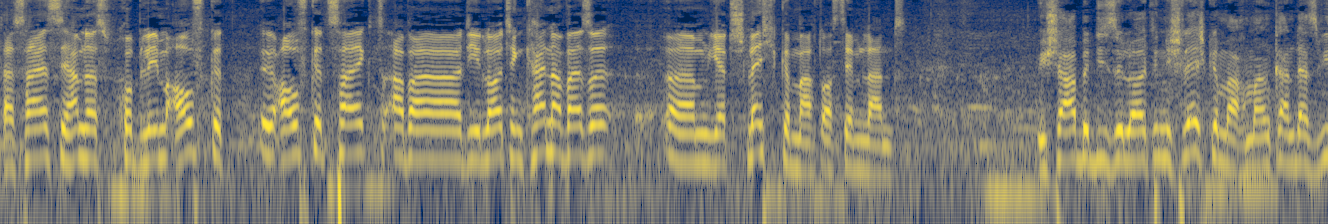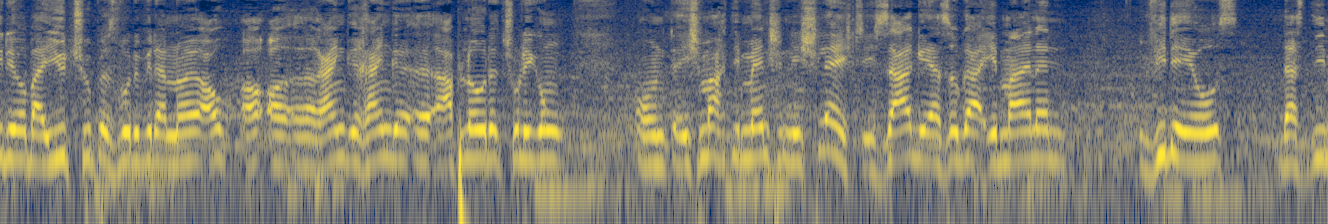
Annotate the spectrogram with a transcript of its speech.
Das heißt, Sie haben das Problem aufge äh, aufgezeigt, aber die Leute in keiner Weise ähm, jetzt schlecht gemacht aus dem Land. Ich habe diese Leute nicht schlecht gemacht. Man kann das Video bei YouTube, es wurde wieder neu auf, äh, rein, rein äh, Entschuldigung. Und ich mache die Menschen nicht schlecht. Ich sage ja sogar in meinen Videos, dass die,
